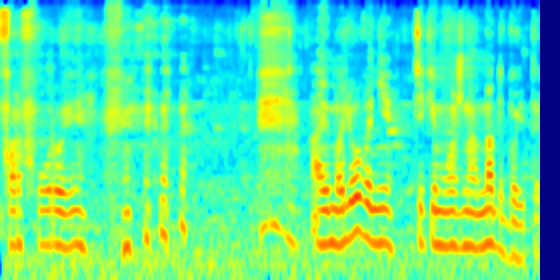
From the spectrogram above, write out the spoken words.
фарфорові. А емальовані тільки можна надбити.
